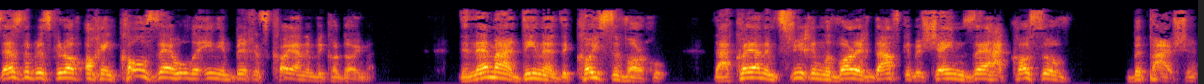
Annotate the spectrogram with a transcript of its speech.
Says the Brisker Briskerov, Ochin kol zehu le'inim bichis koyanim v'kodoyma. The nemar dina, the koisevorchu, the koyanim tzrichim levorech davke b'shem ze hakosov beparsha.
